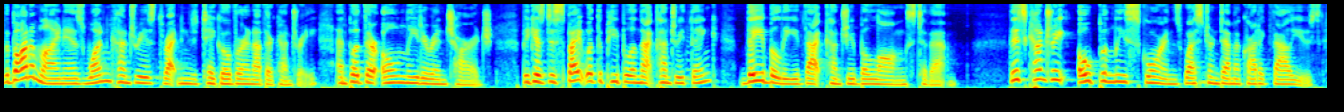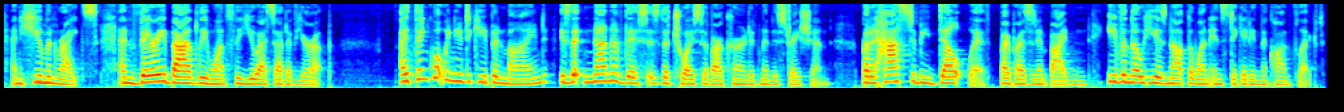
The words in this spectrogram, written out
The bottom line is one country is threatening to take over another country and put their own leader in charge because despite what the people in that country think, they believe that country belongs to them. This country openly scorns Western democratic values and human rights and very badly wants the US out of Europe. I think what we need to keep in mind is that none of this is the choice of our current administration, but it has to be dealt with by President Biden, even though he is not the one instigating the conflict.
